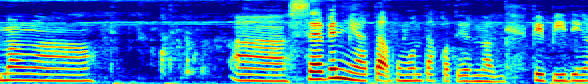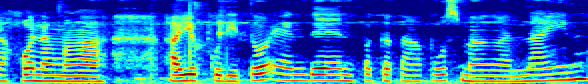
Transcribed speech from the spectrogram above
mga uh, 7 yata pumunta ako dito nagpipiding ako ng mga hayop ko dito and then pagkatapos mga 9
